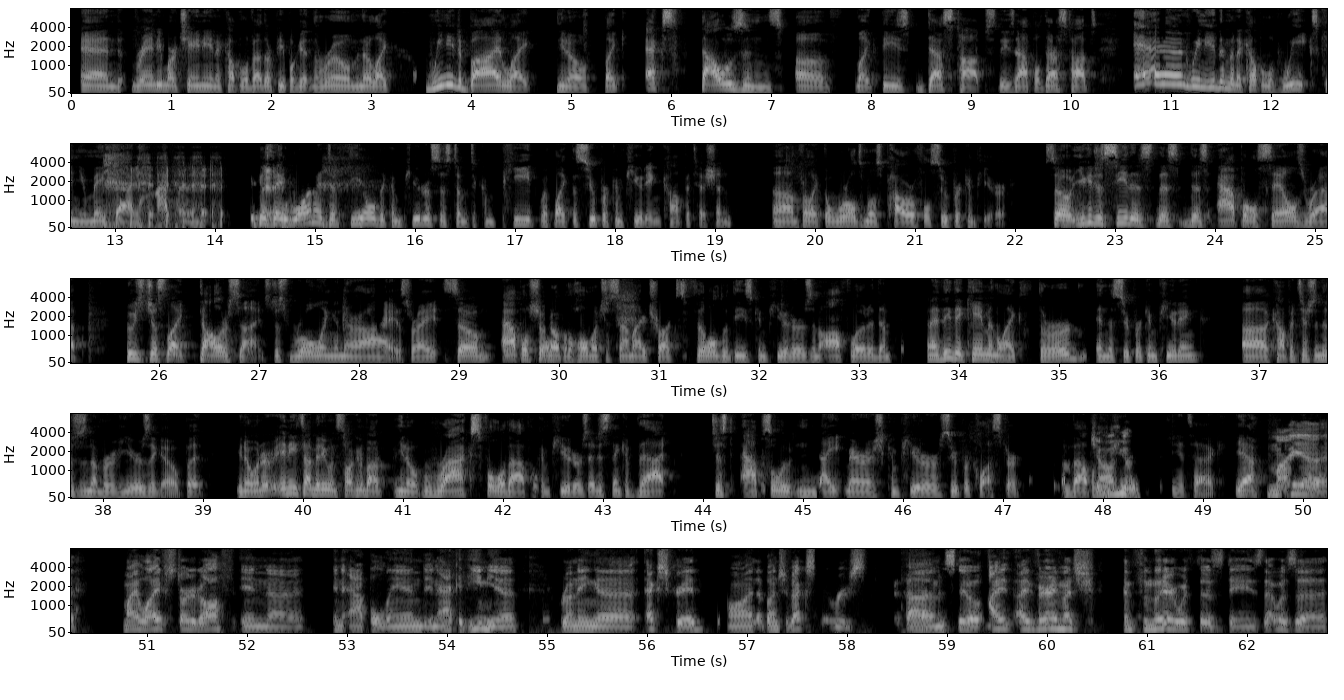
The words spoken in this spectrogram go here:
and Randy Marchany and a couple of other people get in the room, and they're like, "We need to buy like, you know, like X thousands of like these desktops, these Apple desktops, and we need them in a couple of weeks. Can you make that happen? because they wanted to field the computer system to compete with like the supercomputing competition um, for like the world's most powerful supercomputer. So you could just see this this this Apple sales rep who's just like dollar signs just rolling in their eyes, right? So Apple showed up with a whole bunch of semi trucks filled with these computers and offloaded them. And I think they came in like third in the supercomputing uh, competition. This was a number of years ago, but you know, whenever, anytime anyone's talking about, you know, racks full of Apple computers, I just think of that just absolute nightmarish computer supercluster of Apple John, computers Virginia Tech. Yeah. My, uh, my life started off in, uh, in Apple land in academia running, uh, XGrid on a bunch of Expo roofs. Um, so I, I very much am familiar with those days. That was a,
